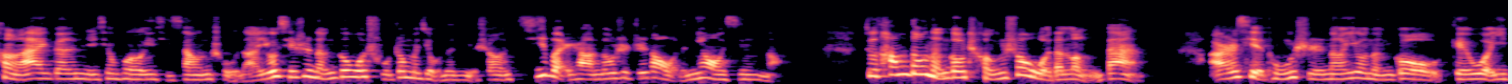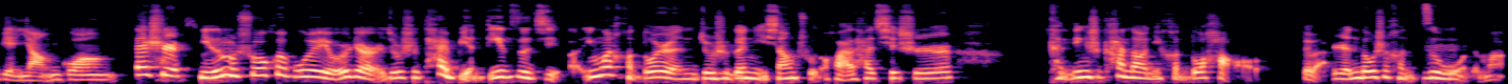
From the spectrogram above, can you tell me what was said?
很爱跟女性朋友一起相处的，尤其是能跟我处这么久的女生，基本上都是知道我的尿性的，就她们都能够承受我的冷淡。而且同时呢，又能够给我一点阳光。但是你这么说，会不会有一点就是太贬低自己了？因为很多人就是跟你相处的话，他其实肯定是看到你很多好，对吧？人都是很自我的嘛。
